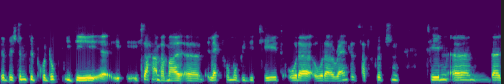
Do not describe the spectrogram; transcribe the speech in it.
eine bestimmte Produktidee, äh, ich sage einfach mal äh, Elektromobilität oder, oder Rental Subscription Themen, äh, da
